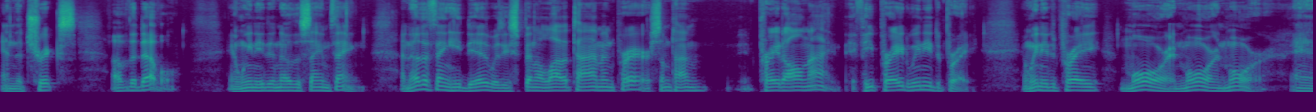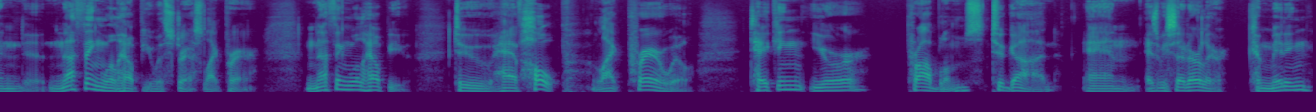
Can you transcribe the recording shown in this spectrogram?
and the tricks of the devil. And we need to know the same thing. Another thing he did was he spent a lot of time in prayer. Sometimes prayed all night. If he prayed, we need to pray. And we need to pray more and more and more. And uh, nothing will help you with stress like prayer. Nothing will help you to have hope like prayer will. Taking your problems to God, and as we said earlier, committing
